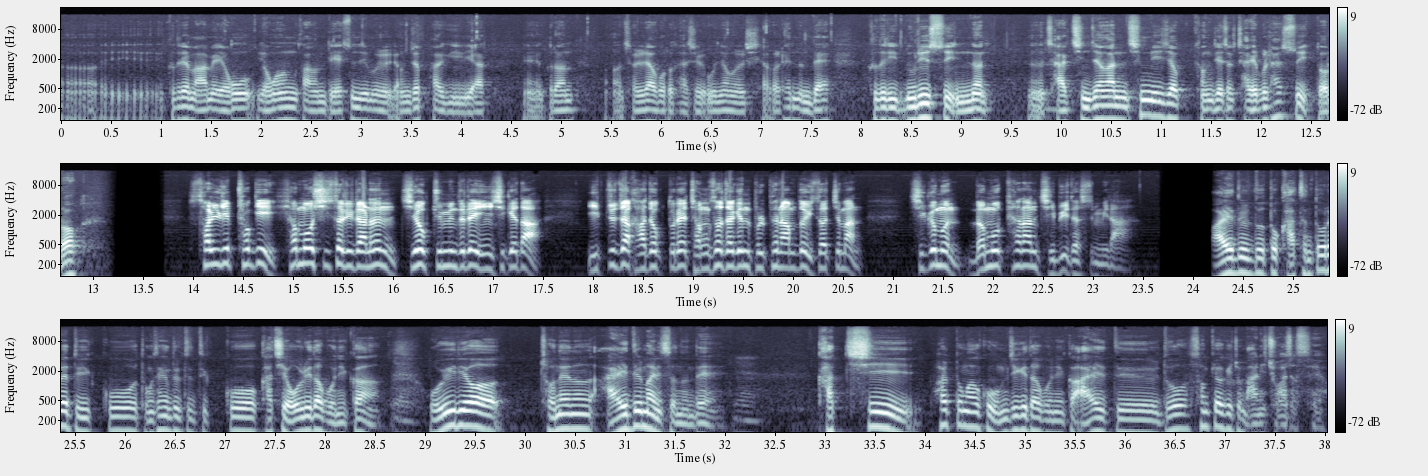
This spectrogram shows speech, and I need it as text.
어, 이- 그들의 마음의 영혼 가운데 예수님을 영접하기 위한 예, 그런 어, 전략으로 사실 운영을 시작을 했는데 그들이 누릴 수 있는 어, 자, 진정한 심리적 경제적 자립을 할 수 있도록 설립 초기 혐오 시설이라는 지역 주민들의 인식에다 입주자 가족들의 정서적인 불편함도 있었지만 지금은 너무 편한 집이 됐습니다. 아이들도 또 같은 또래도 있고 동생들도 있고 같이 어울리다 보니까 오히려 전에는 아이들만 있었는데 같이 활동하고 움직이다 보니까 아이들도 성격이 좀 많이 좋아졌어요.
